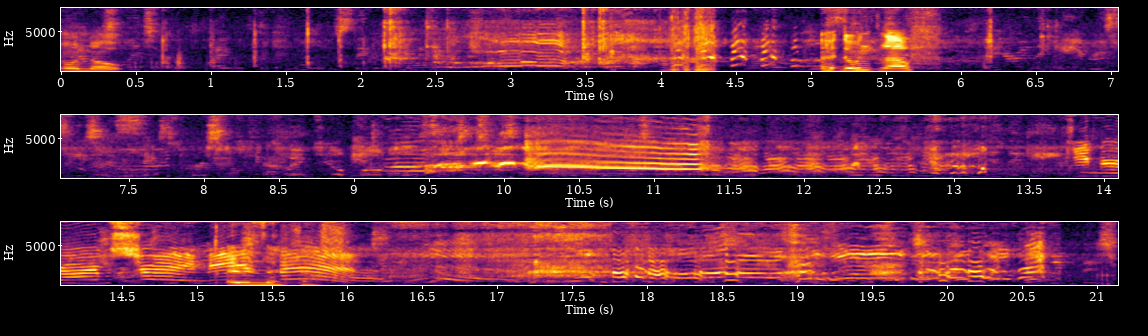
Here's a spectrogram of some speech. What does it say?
Oh no. arms straight. I will not laugh. this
